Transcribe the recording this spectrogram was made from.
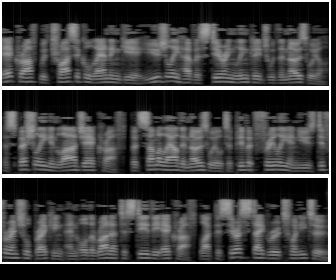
Aircraft with tricycle landing gear usually have a steering linkage with the nosewheel especially in large aircraft, but some allow the nosewheel to pivot freely and use differential braking and or the rudder to steer the aircraft, like the Cirrus State Route 22.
